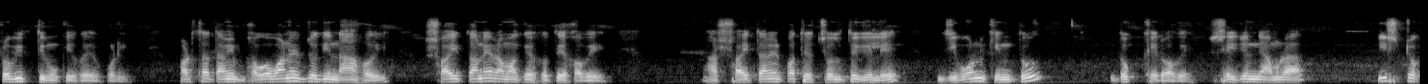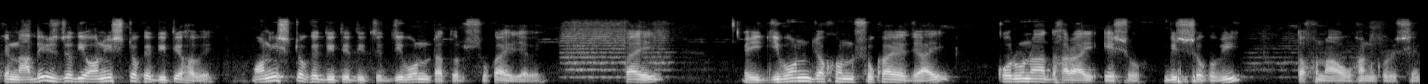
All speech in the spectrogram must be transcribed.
প্রবৃত্তিমুখী হয়ে পড়ি। অর্থাৎ আমি ভগবানের যদি না হই, শয়তানের আমাকে হতে হবে। আর শয়তানের পথে চলতে গেলে জীবন কিন্তু দুঃখের হবে। সেই জন্য আমরা ইষ্টকে নাদিস যদি অনিষ্টকে দিতে হবে অনিষ্টকে দিতে দিতে জীবনটা তোর শুকায় যাবে। তাই এই জীবন যখন শুকায় যায় করুণা ধারায় এসো, বিশ্বকবি তখন আহ্বান করেছেন।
